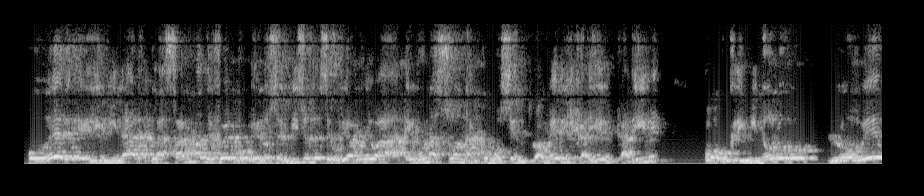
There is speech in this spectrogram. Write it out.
poder eliminar las armas de fuego en los servicios de seguridad privada en una zona como Centroamérica y el Caribe, como criminólogo, lo veo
